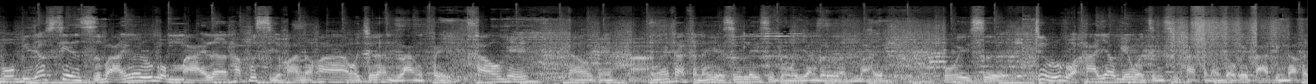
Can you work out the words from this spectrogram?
我比较现实吧，因为如果买了她不喜欢的话，我觉得很浪费。她 OK，她 OK 啊，因为她可能也是类似跟我一样的人吧。不会是，就如果他要给我惊喜，他可能都会打听到很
